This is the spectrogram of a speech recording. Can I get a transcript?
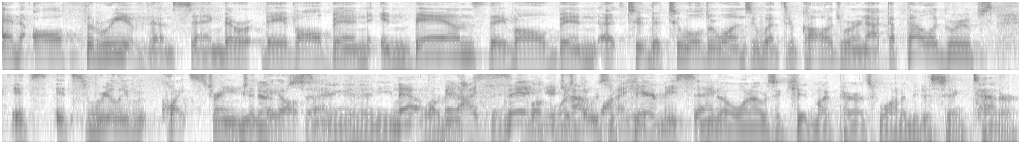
and all three of them sing. They're, they've all been in bands. They've all been uh, two, the two older ones who went through college were in a cappella groups. It's it's really quite strange that they all sang sing. in any no, I mean I sing. Look, you just don't want to hear me sing. You know, when I was a kid, my parents wanted me to sing tenor,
